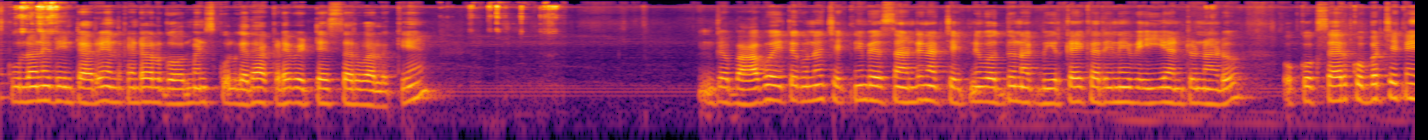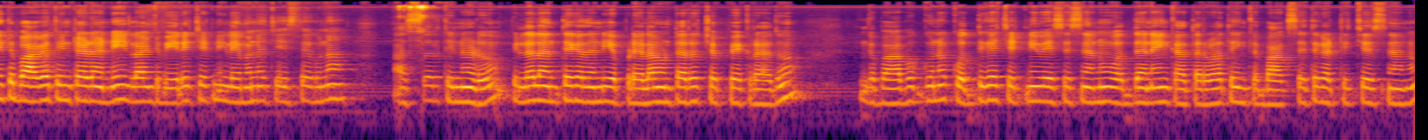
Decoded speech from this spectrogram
స్కూల్లోనే తింటారు ఎందుకంటే వాళ్ళు గవర్నమెంట్ స్కూల్ కదా అక్కడే పెట్టేస్తారు వాళ్ళకి. ఇంకా బాబు అయితే కూడా చట్నీ వేస్తా అంటే నాకు చట్నీ వద్దు నాకు బీరకాయ కర్రీనే వెయ్యి అంటున్నాడు. ఒక్కొక్కసారి కొబ్బరి చట్నీ అయితే బాగా తింటాడండి ఇలాంటి వేరే చట్నీలు ఏమైనా చేస్తే కూడా అస్సలు తినడు. పిల్లలు అంతే కదండి ఎప్పుడు ఎలా ఉంటారో చెప్పేకి రాదు. ఇంకా బాబుకి కూడా కొద్దిగా చట్నీ వేసేసాను వద్దనే. ఇంకా ఆ తర్వాత ఇంకా బాక్స్ అయితే కట్టించేసాను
